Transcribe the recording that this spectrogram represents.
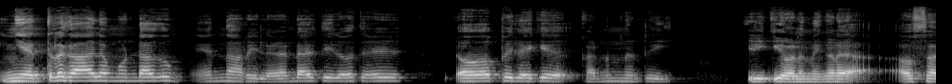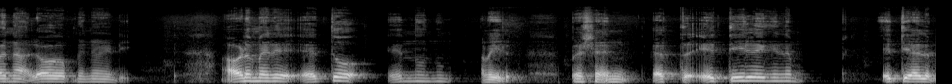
ഇനി എത്ര കാലം ഉണ്ടാകും എന്നറിയില്ല. രണ്ടായിരത്തി ഇരുപത്തി ഏഴ് ലോകകപ്പിലേക്ക് കണ്ണും നീട്ടി ഇരിക്കുകയാണ് നിങ്ങളുടെ അവസാന ലോകകപ്പിന് വേണ്ടി. അവിടെ വരെ എത്തുമോ എന്നൊന്നും അറിയില്ല. പക്ഷെ എത്ത എത്തിയില്ലെങ്കിലും എത്തിയാലും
